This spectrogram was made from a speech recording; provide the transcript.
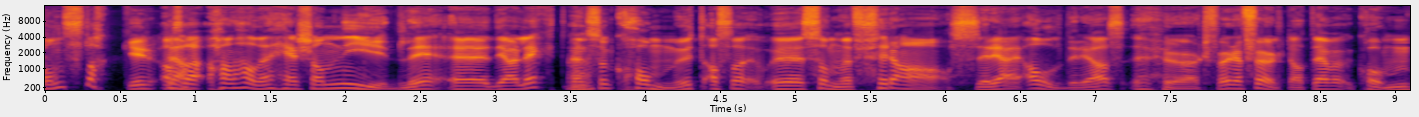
Sånn snakker altså, Han hadde en helt sånn nydelig uh, dialekt, men Ja. som kom ut altså, uh, sånne fraser jeg aldri har hørt før. Jeg følte at jeg kom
